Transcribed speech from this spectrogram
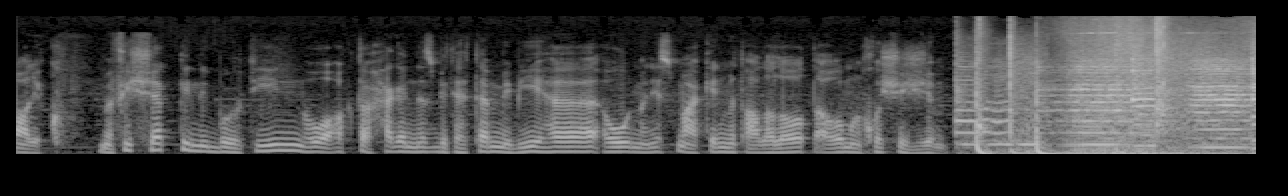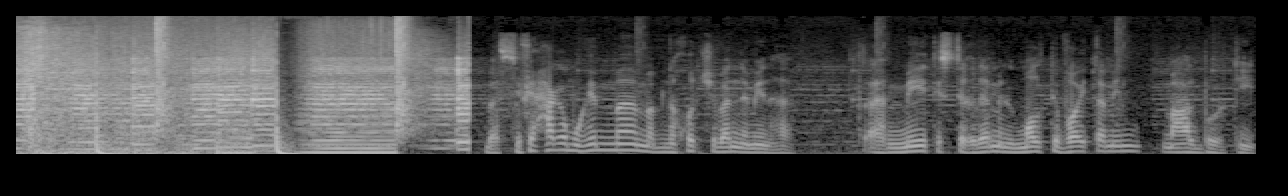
عليكم. مفيش شك إن البروتين هو أكتر حاجة الناس بتهتم بيها أول ما نسمع كلمة عضلات أو ما نخش الجيم. بس في حاجة مهمة ما بناخدش بالنا منها أهمية استخدام ال multivitamin مع البروتين.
